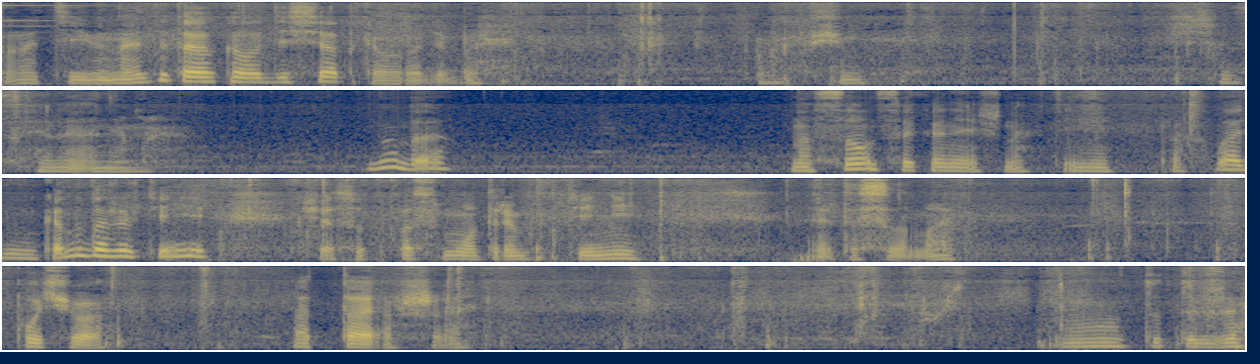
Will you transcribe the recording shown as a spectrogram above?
противная. Где-то около десятка вроде бы. В общем, сейчас глянем. Ну да, На солнце, конечно, в тени прохладненько. Ну, даже в тени, сейчас вот посмотрим, в тени это самое, почва оттаявшая. Ну, тут уже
